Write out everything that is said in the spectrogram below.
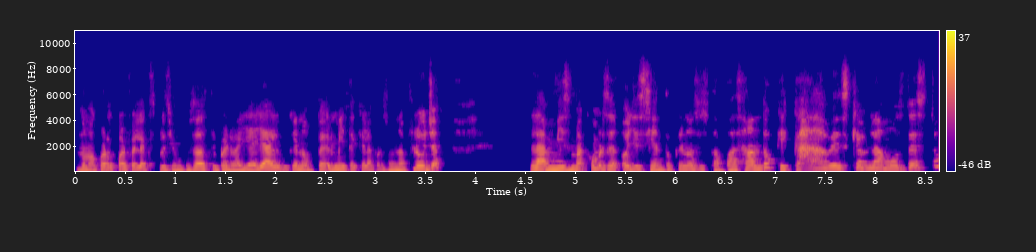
no me acuerdo cuál fue la expresión que usaste, pero ahí hay algo que no permite que la persona fluya. La misma conversación, oye, siento que nos está pasando que cada vez que hablamos de esto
